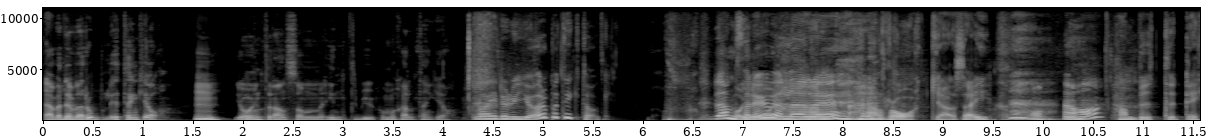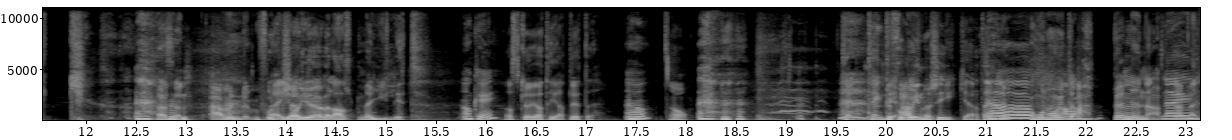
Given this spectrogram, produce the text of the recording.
Ja, men det är väl roligt tänker jag. Mm. Jag är inte den som inte bjuder på mig själv tänker jag. Vad är det du gör på TikTok? Dansar du eller? Han, han rakar sig. Ja. Jaha, Han byter däck. Alltså, Nej, jag gör väl allt möjligt. Okej. Jag ska göra teat lite. Ja. Ja. Tänk, tänk Du får gå in och kika jag. Ja, Hon har ju inte ja. appen Lina. Nej, Nej, men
